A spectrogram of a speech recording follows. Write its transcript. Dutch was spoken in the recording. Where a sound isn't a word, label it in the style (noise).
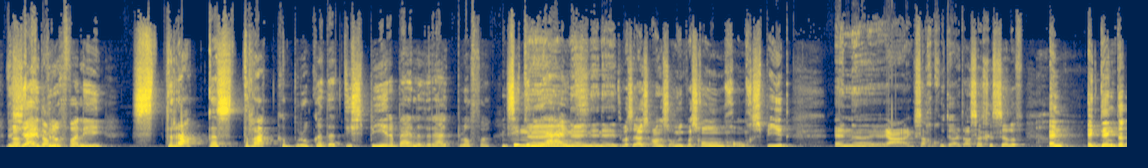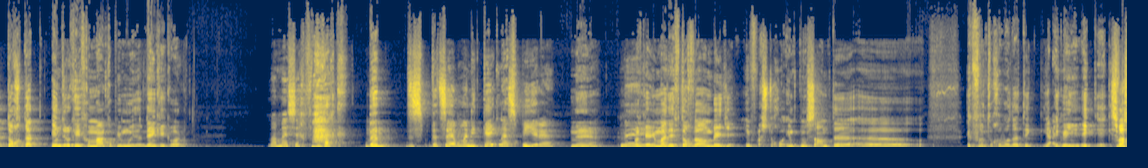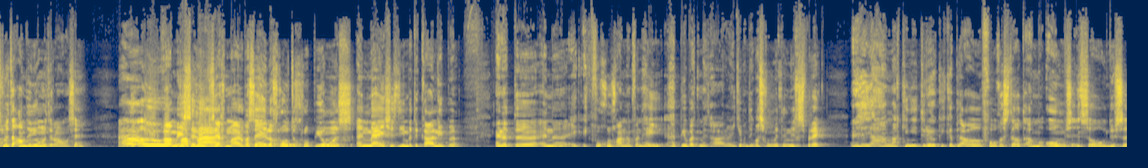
Dus Huh? jij droeg van die strakke, strakke broeken dat die spieren bijna eruit ploffen. Ziet er nee, niet uit. Nee, nee, nee. Het was juist andersom. Ik was gewoon, gewoon gespierd. En eh, ja, ik zag er goed uit als het zelf. En ik denk dat toch dat indruk heeft gemaakt op je moeder, denk ik hoor. Mama zegt vaak (laughs) dat, Mhm. dus, dat ze helemaal niet keek naar spieren. Nee, hè? Nee. Oké, maar het heeft toch wel een beetje... Ik was toch wel imposante... eh, ik vond toch wel dat ik... Ja, ik weet niet. Ik, ik, ze was met de andere jongen trouwens, hè? Oh, De- waarmee ze liep, zeg maar. Er was een hele grote groep jongens en meisjes die met elkaar liepen. En, dat, eh, en eh, ik, ik vroeg nog aan hem van... Hey, heb je wat met haar, weet je? Want ik was gewoon met hem in gesprek. En hij zei, ja, maak je niet druk. Ik heb het al voorgesteld aan mijn ooms en zo. Dus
